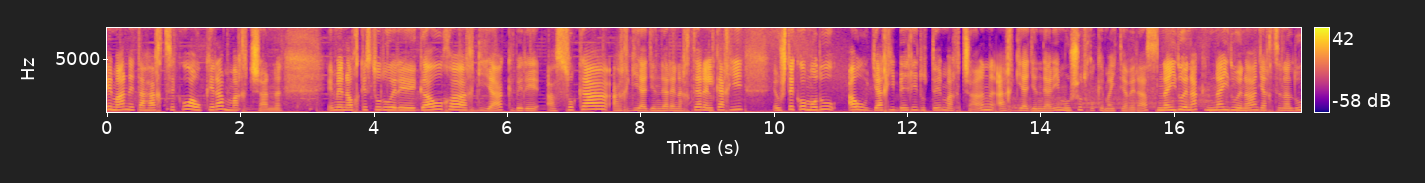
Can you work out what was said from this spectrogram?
eman eta hartzeko aukera martxan. Hemen aurkeztu du ere gaur argiak, bere azoka, argia jendearen artean, elkarri, eusteko modu hau jarri berri dute martxan, argia jendeari musut joke maitea beraz, nahi duenak, nahi duena jartzen aldu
